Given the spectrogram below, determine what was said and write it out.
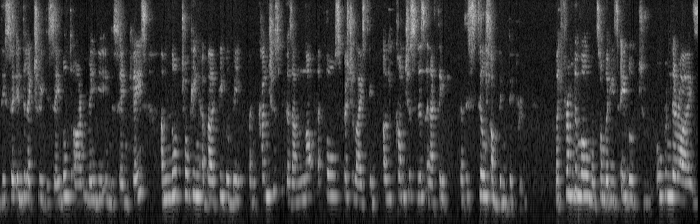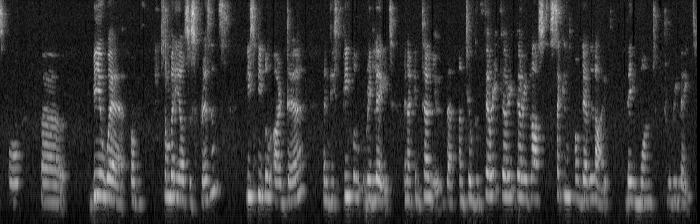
this intellectually disabled are maybe in the same case. I'm not talking about people being unconscious because I'm not at all specialized in unconsciousness and I think that is still something different. But from the moment somebody is able to open their eyes or uh, be aware of somebody else's presence, these people are there and these people relate. And I can tell you that until the very, very, very last second of their life, they want to relate.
